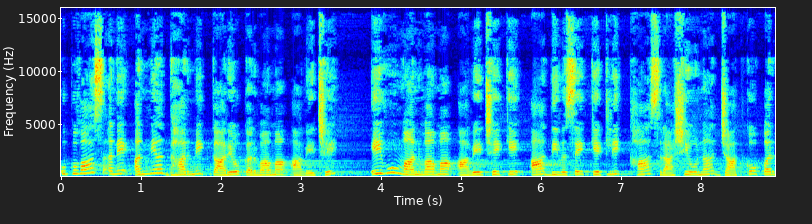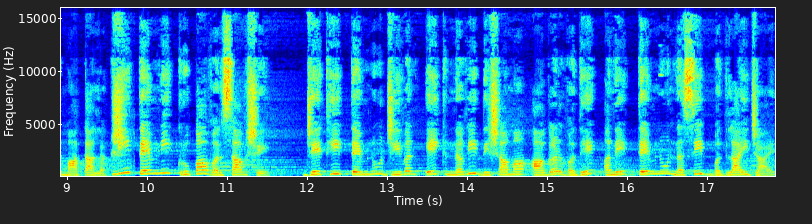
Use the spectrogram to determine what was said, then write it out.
ઉપવાસ અને અન્ય ધાર્મિક કાર્યો કરવામાં આવે છે. એવું માનવામાં આવે છે કે આ દિવસે કેટલીક ખાસ રાશિઓના જાતકો પર માતા લક્ષ્મી તેમની કૃપા વરસાવશે. જેથી તેમનું જીવન એક નવી દિશામાં આગળ વધે અને તેમનું નસીબ બદલાઈ જાય.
